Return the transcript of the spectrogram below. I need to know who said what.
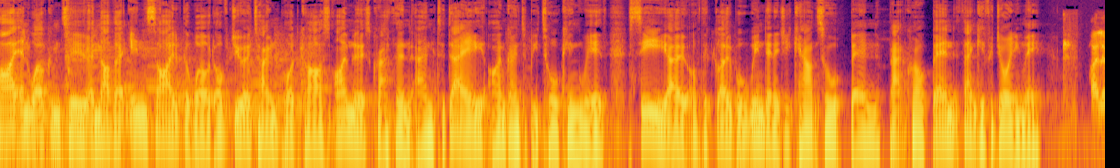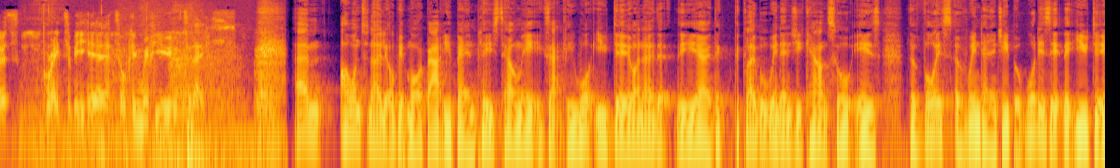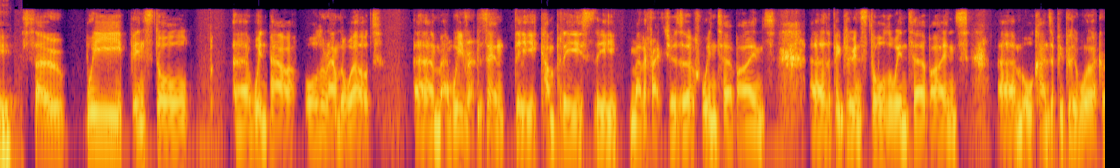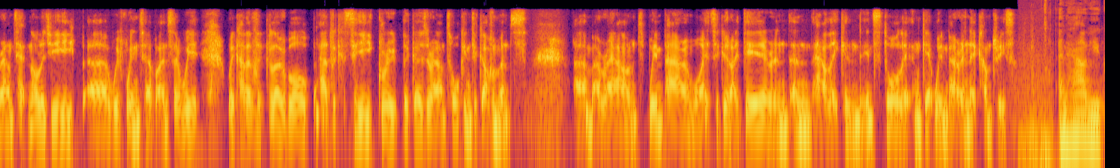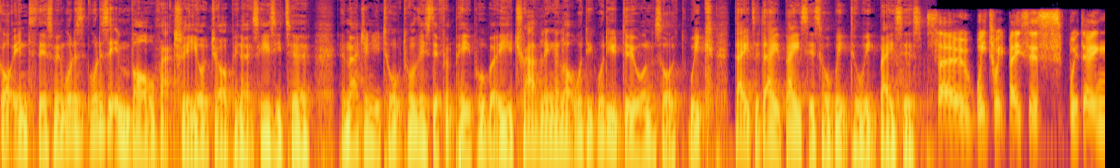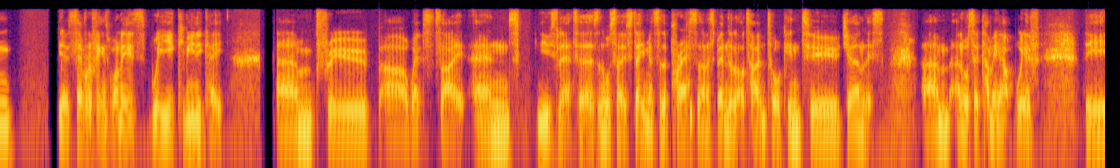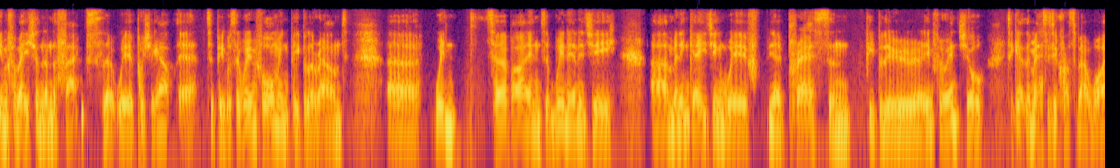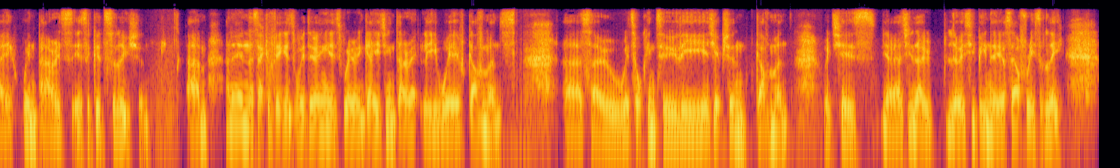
Speaker 1: Hi, and welcome to another Inside of the World of Duotone podcast. I'm Lewis Crathern, and today I'm going to be talking with CEO of the Global Wind Energy Council, Ben Backwell. Ben, thank you for joining me.
Speaker 2: Hi, Lewis. Great to be here talking with you today.
Speaker 1: Um, I want to know a little bit more about you, Ben. Please tell me exactly what you do. I know that the, uh, the, the Global Wind Energy Council is the voice of wind energy, but what is it that you do?
Speaker 2: So we install uh, wind power all around the world. Um, and we represent the companies, the manufacturers of wind turbines, uh, the people who install the wind turbines, um, all kinds of people who work around technology uh, with wind turbines. So we we're kind of the global advocacy group that goes around talking to governments um, around wind power and why it's a good idea and, and how they can install it and get wind power in their countries.
Speaker 1: And how have you got into this? I mean, what does what does it involve actually? Your job, you know, it's easy to imagine you talk to all these different people, but are you traveling a lot? What do you, what do you do on a sort of week, day to day basis or week to week basis?
Speaker 2: So week to week basis, we're doing you know several things. One is we communicate um, through our website and newsletters and also statements to the press. And I spend a lot of time talking to journalists um, and also coming up with the information and the facts that we're pushing out there to people. So we're informing people around uh, wind turbines and wind energy um, and engaging with you know press and people who are influential to get the message across about why wind power is, is a good solution. Um, and then the second thing is we're doing is we're engaging directly with governments. Uh, so we're talking to the Egyptian government, which is, you know, as you know, Lewis, you've been there yourself recently.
